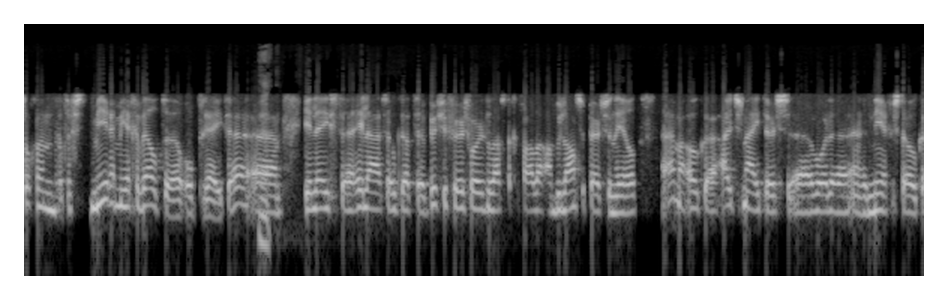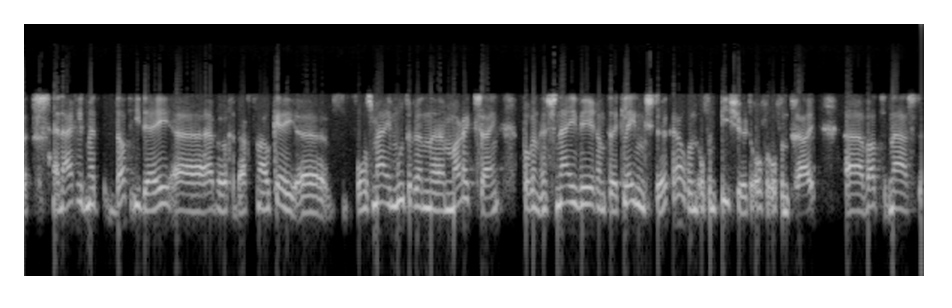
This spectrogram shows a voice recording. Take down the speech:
toch een, dat er meer en meer geweld eh, optreedt. Ehm, je leest helaas ook dat buschauffeurs worden lastiggevallen, ambulancepersoneel, maar ook uitsmijters worden neergestoken. En eigenlijk met dat idee hebben we gedacht van oké, mij moet er een eh, markt zijn voor een, een snijwerend eh, kledingstuk, hè, of een, of een t-shirt of, of een trui, eh, wat naast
